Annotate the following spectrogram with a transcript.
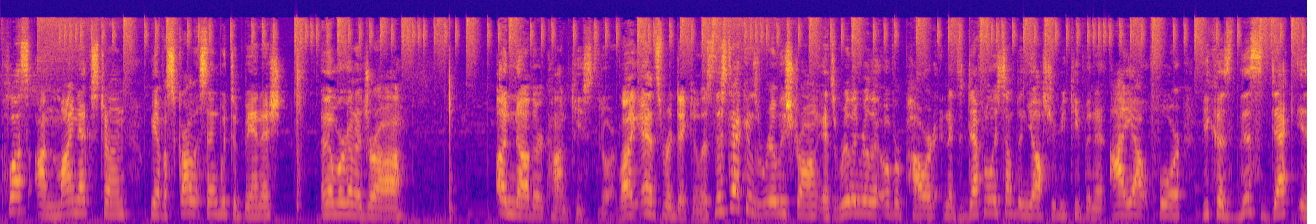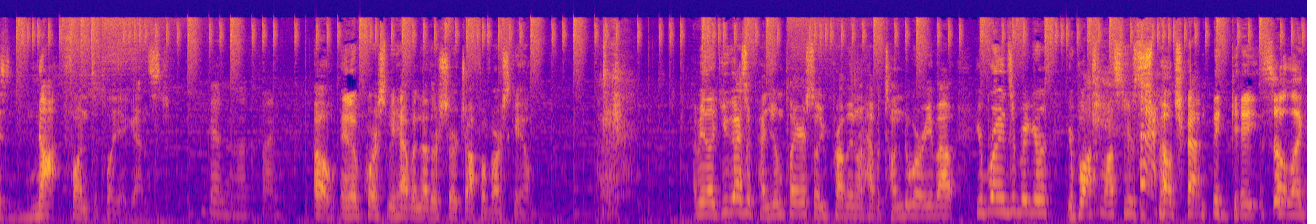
Plus, on my next turn, we have a Scarlet Sanguine to banish, and then we're gonna draw another Conquistador. Like, it's ridiculous. This deck is really strong, it's really, really overpowered, and it's definitely something y'all should be keeping an eye out for because this deck is not fun to play against. Doesn't look fun. Oh, and of course we have another search off of our scale. I mean, like, you guys are Pendulum players, so you probably don't have a ton to worry about. Your brains are bigger, your boss monster is a Spell Trap Negate, so, like,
